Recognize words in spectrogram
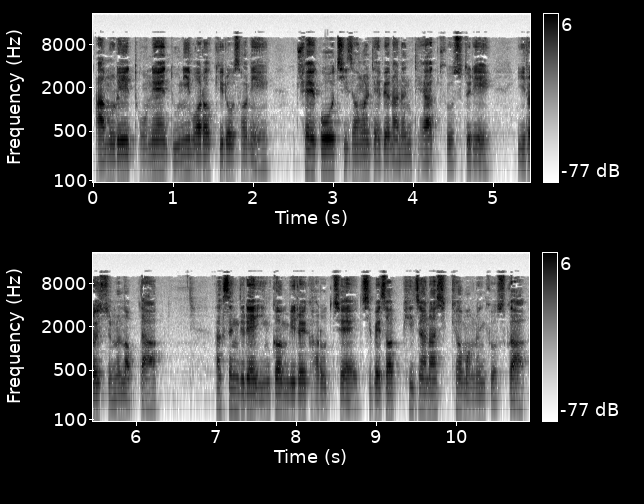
아무리 돈에 눈이 멀었기로서니 최고 지성을 대변하는 대학 교수들이 이럴 수는 없다. 학생들의 인건비를 가로채 집에서 피자나 시켜 먹는 교수가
